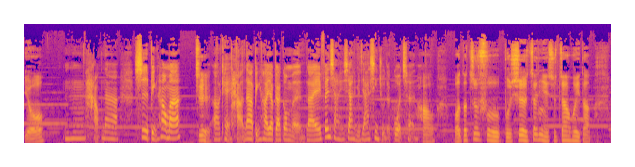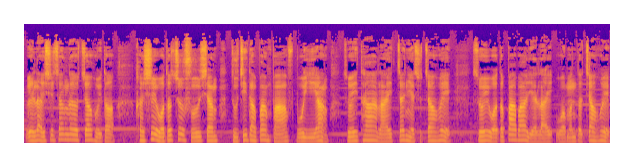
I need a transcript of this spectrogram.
有。嗯，好，那是炳浩吗？是。OK，好，那炳浩要不要跟我们来分享一下你们家信主的过程？好，我的祖父不是真耶稣教会的，原来是长老教会的。可是我的祝福像读经的办法不一样。所以他来真耶稣教会，所以我的爸爸也来我们的教会。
